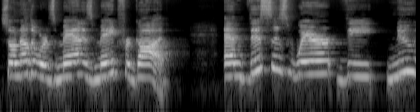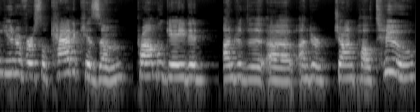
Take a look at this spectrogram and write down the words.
So, in other words, man is made for God. And this is where the new universal catechism promulgated under the uh, under John Paul II,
